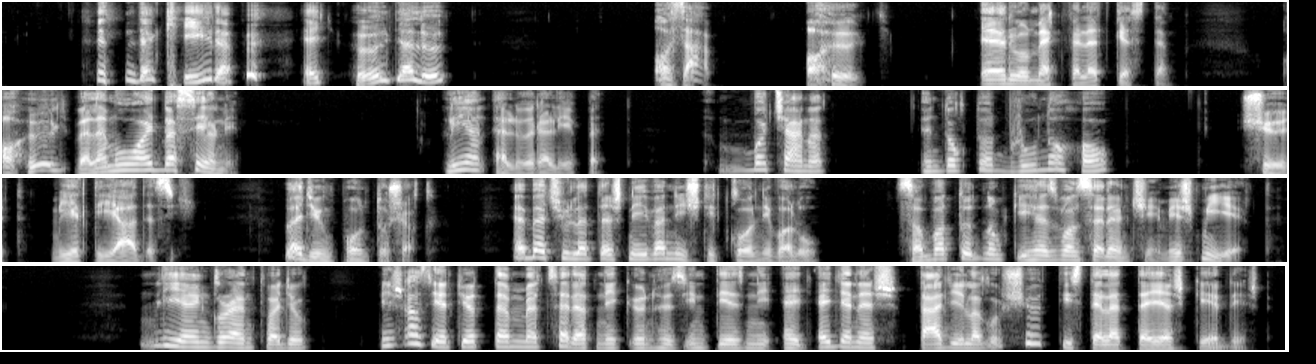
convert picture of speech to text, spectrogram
De kérem, egy hölgy előtt? Azám, a hölgy. Erről megfeledkeztem. A hölgy velem óhajt beszélni? Lian előrelépett. Bocsánat, ön dr. Bruno Hope? Sőt, Mirtiades is. Legyünk pontosak. E becsületes néven nincs titkolni való. Szabad tudnom, kihez van szerencsém, és miért? Lian Grant vagyok, és azért jöttem, mert szeretnék önhöz intézni egy egyenes, tárgyilagos, sőt tiszteletteljes kérdést.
